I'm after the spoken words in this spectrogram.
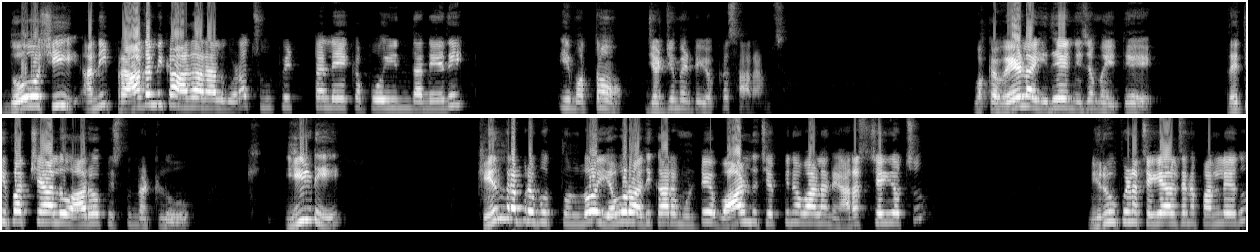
దోషి అని ప్రాథమిక ఆధారాలు కూడా చూపెట్టలేకపోయిందనేది ఈ మొత్తం జడ్జిమెంట్ యొక్క సారాంశం. ఒకవేళ ఇదే నిజమైతే ప్రతిపక్షాలు ఆరోపిస్తున్నట్లు ఈడీ కేంద్ర ప్రభుత్వంలో ఎవరు అధికారం ఉంటే వాళ్ళు చెప్పిన వాళ్ళని అరెస్ట్ చేయొచ్చు. నిరూపణ చేయాల్సిన పని లేదు.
